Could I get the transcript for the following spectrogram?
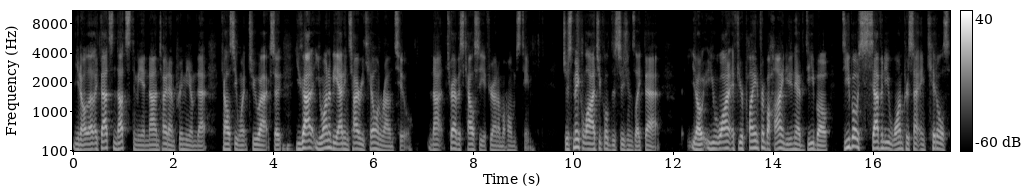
You know, like that's nuts to me in non tight end premium that Kelce went 2x. So you got you want to be adding Tyreek Hill in round two, not Travis Kelce if you're on a Mahomes team. Just make logical decisions like that. You know, you want if you're playing from behind, you didn't have Deebo. Deebo's 71% and Kittle's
